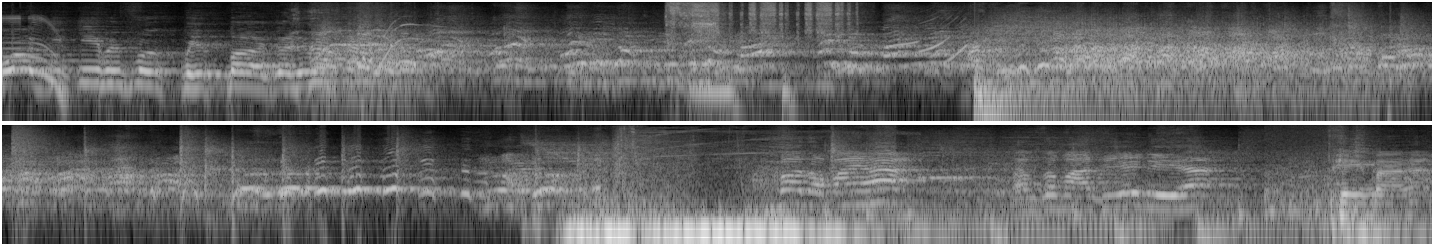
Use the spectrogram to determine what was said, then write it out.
ว่ากิกกี้ไปฝึกปิดเปิดกันดีกว่าข้อต่อไปฮะทำสมาธิให้ดีฮะ เพลงมาฮะ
